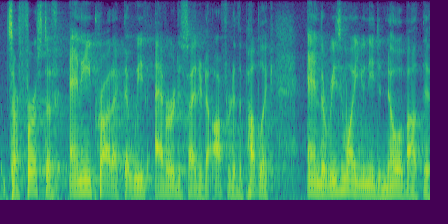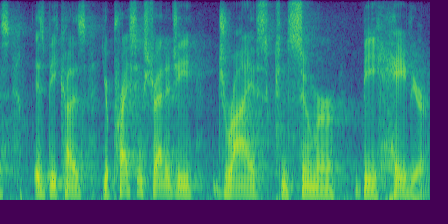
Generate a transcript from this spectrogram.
It's our first of any product that we've ever decided to offer to the public. And the reason why you need to know about this is because your pricing strategy drives consumer behavior.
